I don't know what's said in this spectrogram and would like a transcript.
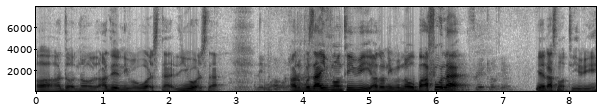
Oh, I don't know. I didn't even watch that. You watched that? I I I, was that even on TV? I don't even know. But I feel like, Yeah, three o'clock game. yeah, that's not TV. Yeah.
